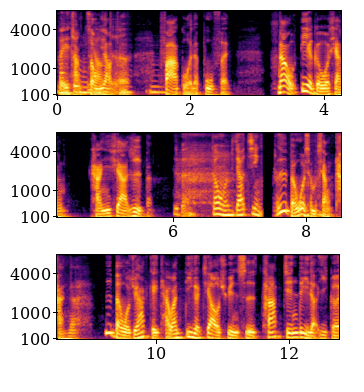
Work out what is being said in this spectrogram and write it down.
非常重要的。法国的部分。嗯、那我第二个，我想谈一下日本。日本跟我们比较近。日本为什么想谈呢？日本我觉得他给台湾第一个教训是，他经历了一个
